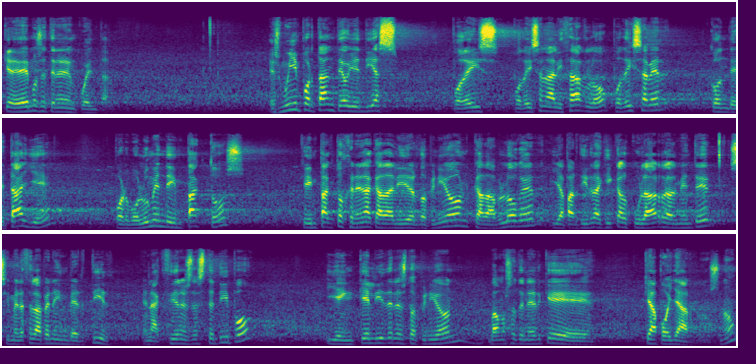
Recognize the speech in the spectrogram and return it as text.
que debemos de tener en cuenta. Es muy importante, hoy en día podéis, podéis analizarlo, podéis saber con detalle, por volumen de impactos, qué impacto genera cada líder de opinión, cada blogger, y a partir de aquí calcular realmente si merece la pena invertir en acciones de este tipo y en qué líderes de opinión vamos a tener que, apoyarnos. ¿no?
